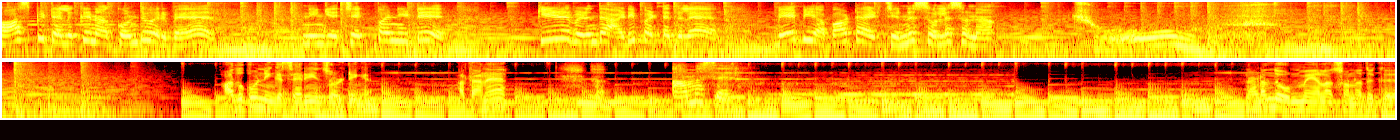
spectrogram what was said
ஹாஸ்பிட்டலுக்கு நான் கொண்டு வருவேன். நீங்க செக் பண்ணிட்டு கீழே விழுந்து அடிபட்டதுல பேபி அபார்ட் ஆயிடுச்சுன்னு சொல்ல சொன்னா. அதுக்கும் நீங்க சரின்னு சொல்லிட்டீங்க. அதானே? ஆமா சார். நடந்த உண்மையெல்லாம் சொன்னதுக்கு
